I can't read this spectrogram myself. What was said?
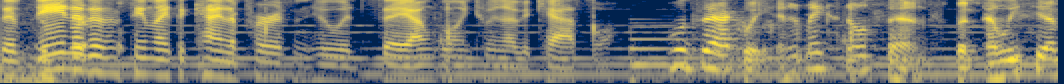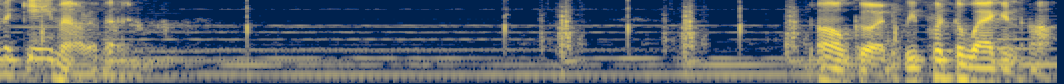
Except Dana doesn't seem like the kind of person who would say, I'm going to another castle. Well, exactly, and it makes no sense, but at least you have a game out of it. Oh, good. We put the wagon up.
